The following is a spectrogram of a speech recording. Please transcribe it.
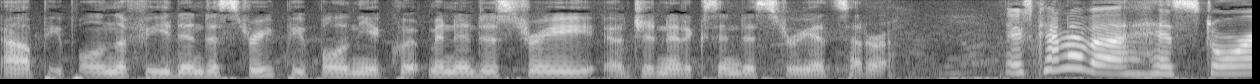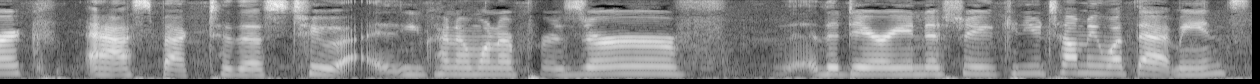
uh, people in the feed industry, people in the equipment industry, uh, genetics industry, etc. There's kind of a historic aspect to this too. You kind of want to preserve the dairy industry. Can you tell me what that means?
